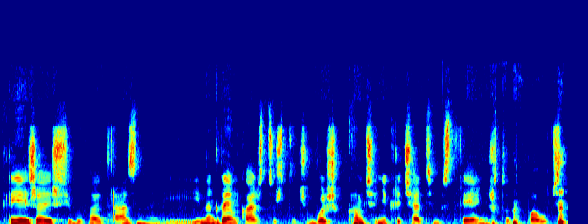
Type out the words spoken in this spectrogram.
приезжающие бывают разные. И иногда им кажется, что чем больше громче они кричат, тем быстрее они что-то получат.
